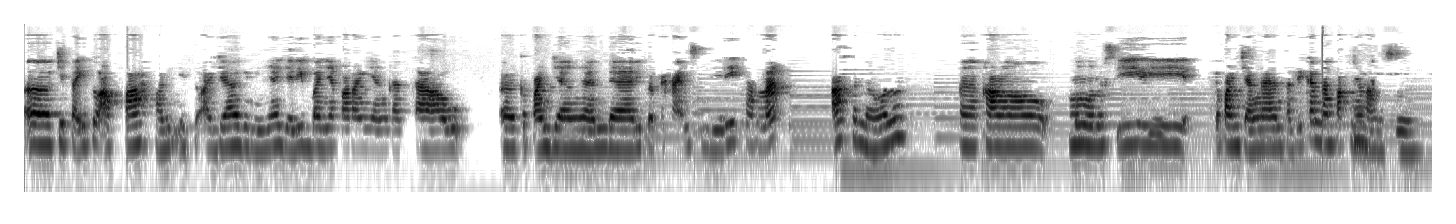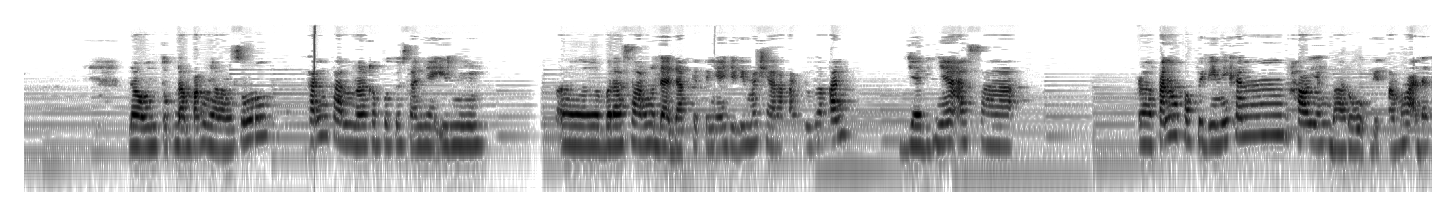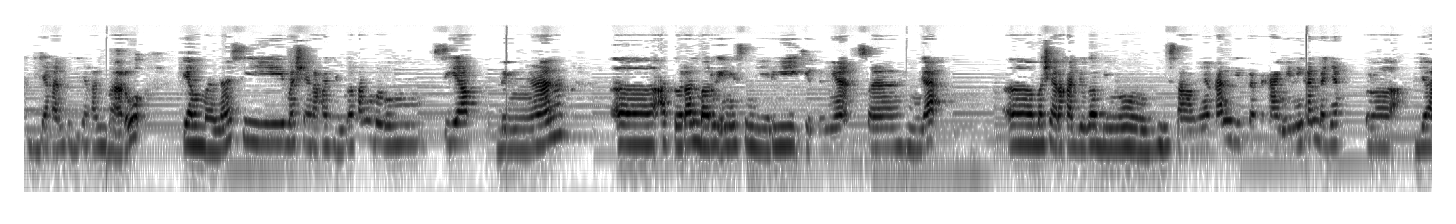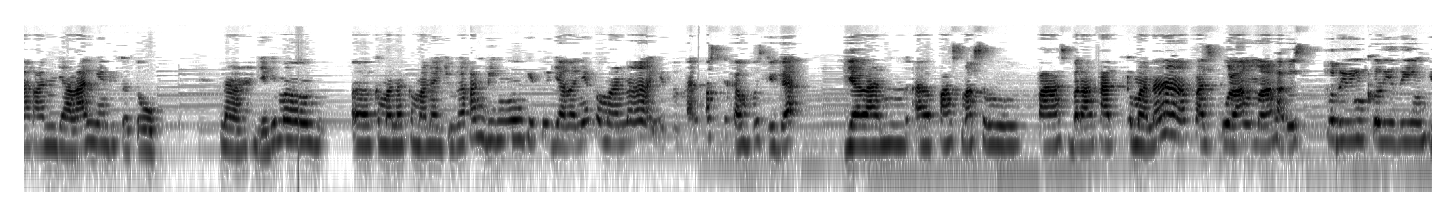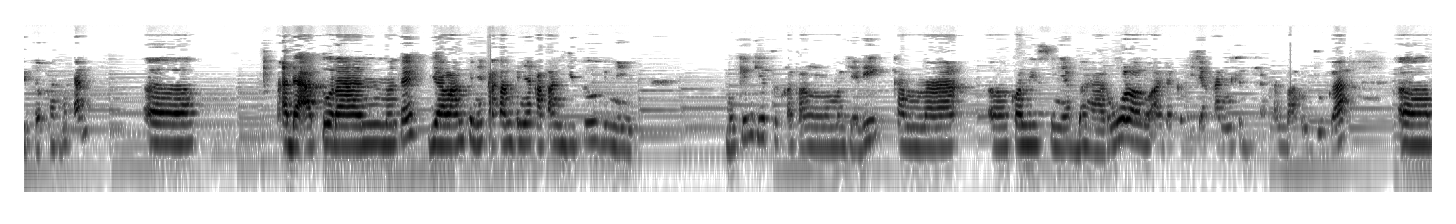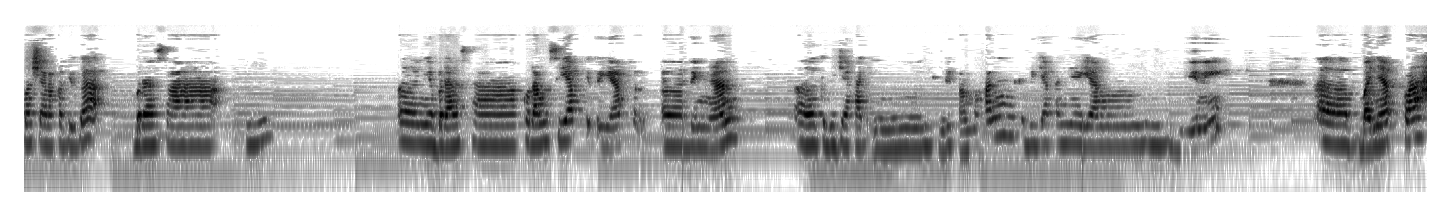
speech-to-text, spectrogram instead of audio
eh, kita itu apa, paling itu aja gininya. Jadi banyak orang yang nggak tahu eh, kepanjangan dari PPKM sendiri karena ah kenaon eh, kalau mengurusi kepanjangan, tapi kan dampaknya langsung. Nah, untuk dampaknya langsung kan karena keputusannya ini eh, berasa ngedadak gitu ya, jadi masyarakat juga kan jadinya asa kan COVID ini kan hal yang baru, ditambah ada kebijakan-kebijakan baru yang mana si masyarakat juga kan belum siap dengan eh, aturan baru ini sendiri gitu ya, sehingga eh, masyarakat juga bingung. Misalnya kan di PPKM ini kan banyak eh, jalan-jalan yang ditutup. Nah, jadi mau eh, ke mana-kemana juga kan bingung gitu jalannya ke mana gitu kan. Pas ke kampus juga jalan eh, pas masuk pas berangkat ke mana, pas pulang mah harus keliling-keliling gitu karena kan eh, ada aturan nanti jalan penyekatan-penyekatan gitu gini. Mungkin gitu kata Lama. Jadi karena eh, kondisinya baru lalu ada kebijakan-kebijakan baru juga eh, masyarakat juga berasa hmm, ya berasa kurang siap gitu ya dengan kebijakan ini ditambah kan kebijakannya yang gini eh, banyaklah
